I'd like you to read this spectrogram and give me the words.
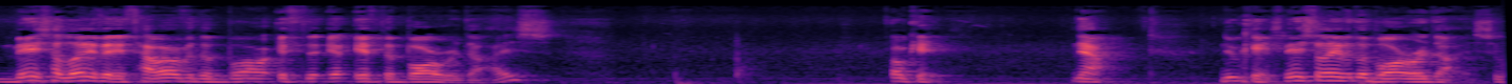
if however the bar if the if the borrower dies. Okay, now new case. If the borrower dies, so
